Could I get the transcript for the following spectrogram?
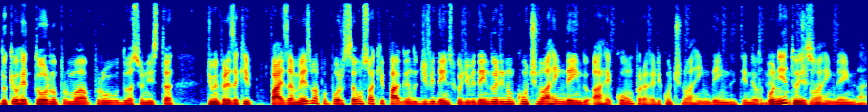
do que o retorno pro uma, pro, do acionista de uma empresa que faz a mesma proporção, só que pagando dividendos. Porque o dividendo ele não continua rendendo. A recompra, ele continua rendendo, entendeu? Tá bonito isso, Continua rendendo. Ah.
